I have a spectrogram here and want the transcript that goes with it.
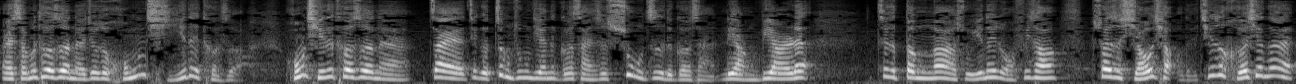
哎，什么特色呢？就是红旗的特色。红旗的特色呢，在这个正中间的格栅是竖置的格栅，两边的这个灯啊，属于那种非常算是小巧的。其实和现在。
